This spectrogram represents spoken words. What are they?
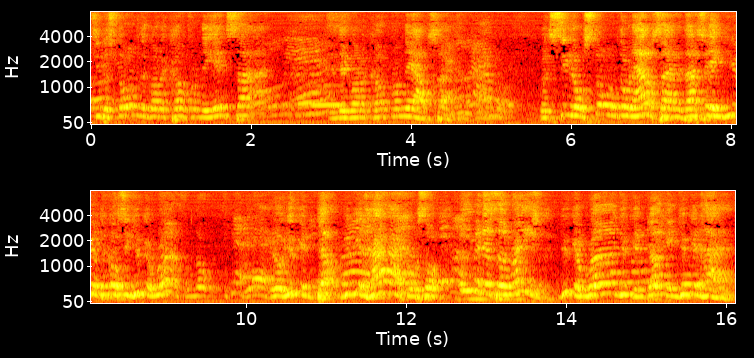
See, the storms are going to come from the inside and they're going to come from the outside. But see, those storms on the outside, as I said years ago, see, you can run from those. You know, you can duck, you can hide from a storm. Even as it rains, you can run, you can duck, and you can hide.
